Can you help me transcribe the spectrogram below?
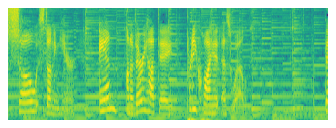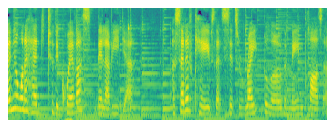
so stunning here, and on a very hot day, pretty quiet as well. Then you'll want to head to the Cuevas de la Villa, a set of caves that sits right below the main plaza.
